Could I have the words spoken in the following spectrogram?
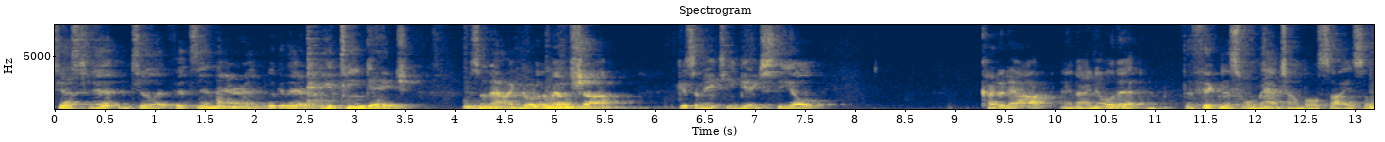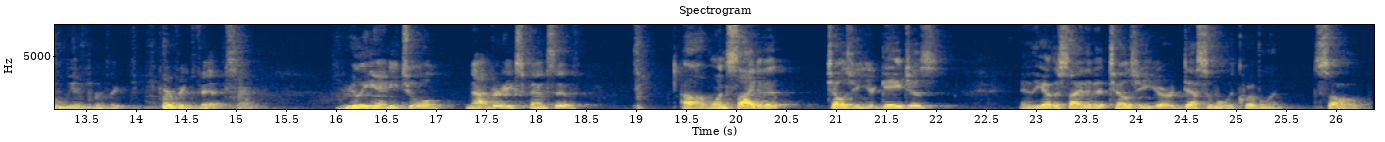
test fit until it fits in there. And look at there, 18 gauge. So now I can go to the metal shop, get some 18 gauge steel, cut it out, and I know that the thickness will match on both sides, so it'll be a perfect, perfect fit. So really handy tool, not very expensive. Uh, one side of it tells you your gauges, and the other side of it tells you your decimal equivalent. So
